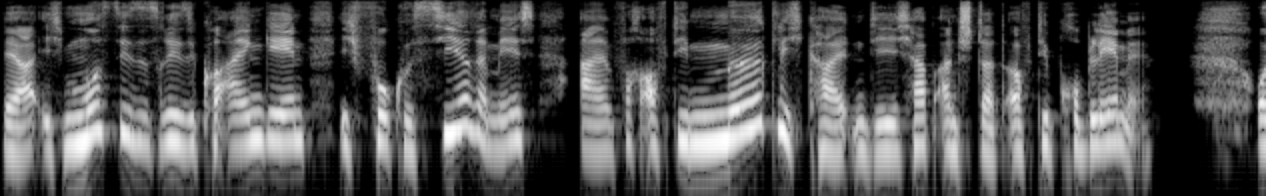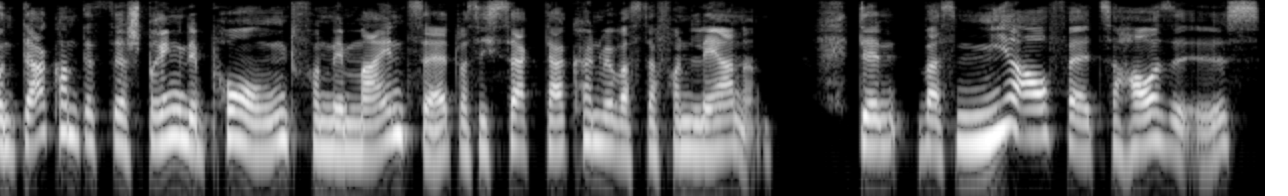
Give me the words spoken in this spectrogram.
Ja, ich muss dieses Risiko eingehen. Ich fokussiere mich einfach auf die Möglichkeiten, die ich habe, anstatt auf die Probleme. Und da kommt jetzt der springende Punkt von dem Mindset, was ich sage, da können wir was davon lernen. Denn was mir auffällt zu Hause ist,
